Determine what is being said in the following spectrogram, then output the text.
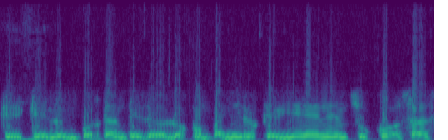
que, que es lo importante, los compañeros que vienen, sus cosas,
